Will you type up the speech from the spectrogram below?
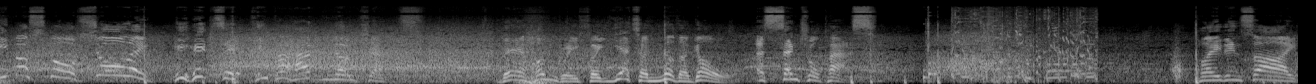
He must score, surely! He hits it. Keeper had no chance. They're hungry for yet another goal. A central pass. Played inside.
